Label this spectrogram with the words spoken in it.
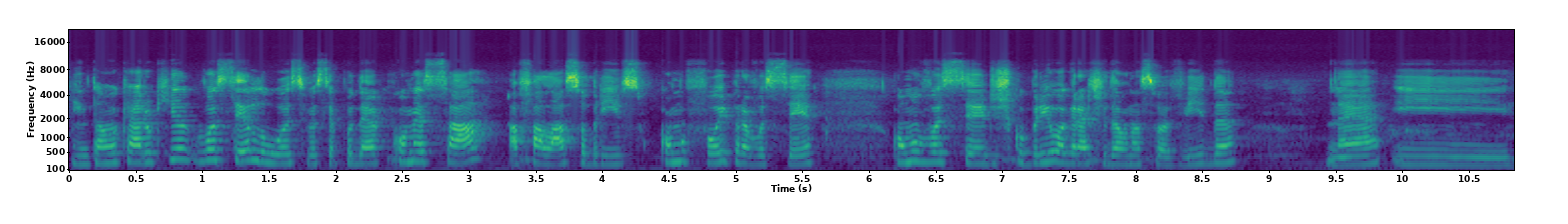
Então eu quero que você, Lua, se você puder começar a falar sobre isso, como foi para você, como você descobriu a gratidão na sua vida, né? E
